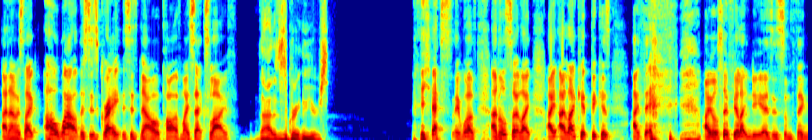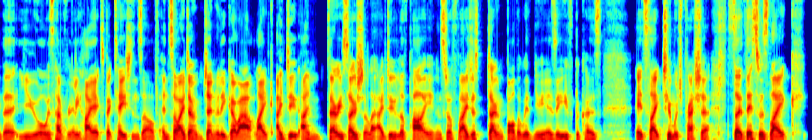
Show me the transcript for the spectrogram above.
and I was like, "Oh wow, this is great. This is now a part of my sex life." That is a great New Year's. yes, it was. And also like I, I like it because I think I also feel like New Year's is something that you always have really high expectations of. And so I don't generally go out like I do I'm very social. Like I do love partying and stuff, but I just don't bother with New Year's Eve because it's like too much pressure. So this was like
